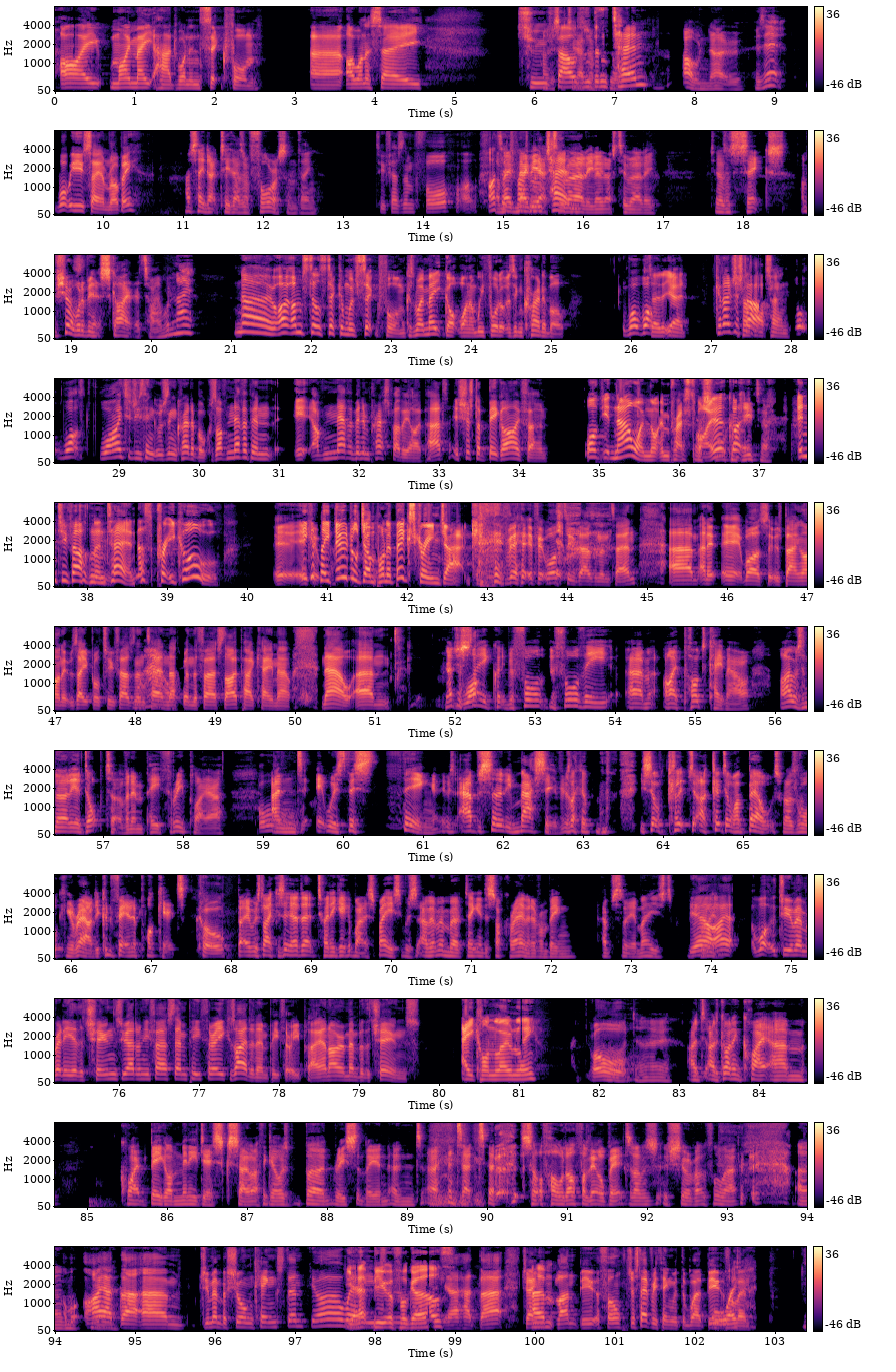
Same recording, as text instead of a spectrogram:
I my mate had one in sixth form. Uh, I want to say 2010. Oh no, is it? What were you saying, Robbie? I'd say like 2004 or something. 2004. I'd say maybe, maybe that's too early. Maybe that's too early. 2006. I'm sure it would have been at Sky at the time, wouldn't I? No, I, am still sticking with sixth form because my mate got one and we thought it was incredible. What? What? So, yeah. Can I just ask? What, what? Why did you think it was incredible? Because I've never been. I've never been impressed by the iPad. It's just a big iPhone. Well, now I'm not impressed or by it. Computer. in 2010, that's pretty cool. If he could it, play Doodle Jump on a big screen, Jack. if, it, if it was 2010, um, and it, it, was, it was bang on. It was April 2010. Wow. That's when the first iPad came out. Now, um, can I just what? say quickly before before the um, iPod came out, I was an early adopter of an MP3 player, Ooh. and it was this thing. It was absolutely massive. It was like a you sort of clipped it. I clipped it on my belt when I was walking around. It couldn't fit in a pocket. Cool, but it was like it had a twenty gigabyte of space. It was. I remember taking it to Soccer AM and everyone being absolutely amazed. Yeah, Brilliant. I. What do you remember? Any of the tunes you had on your first MP3? Because I had an MP3 player and I remember the tunes. Akon Lonely. Oh, oh I don't know. I'd, I'd got in quite um quite big on mini discs, so I think I was burnt recently and and, uh, and had to sort of hold off a little bit, and I was sure about the format. Um, I yeah. had that. Um, do you remember Sean Kingston? Oh, yeah, beautiful girls. Yeah, I had that. James um, Blunt, beautiful. Just everything with the word beautiful always. in.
